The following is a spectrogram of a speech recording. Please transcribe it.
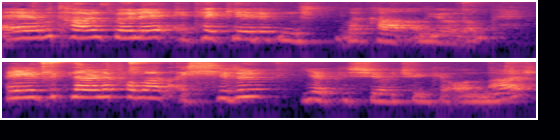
E, bu tarz böyle etekleri mutlaka alıyorum. Beyazlıklarla falan aşırı yakışıyor çünkü onlar.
